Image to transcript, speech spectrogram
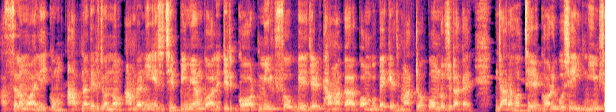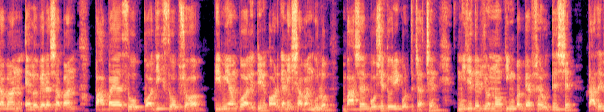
আসসালামু আলাইকুম। আপনাদের জন্য আমরা নিয়ে এসেছি প্রিমিয়াম কোয়ালিটির গড মিল্ক সোপ বেজের ধামাকা কম্বো প্যাকেজ মাত্র পনেরোশো টাকায়। যারা হচ্ছে ঘরে বসেই নিম সাবান, অ্যালোভেরা সাবান, পাপায়া সোপ, কজিক সোপ সহ প্রিমিয়াম কোয়ালিটির অর্গানিক সাবানগুলো বাসায় বসে তৈরি করতে চাচ্ছেন নিজেদের জন্য কিংবা ব্যবসার উদ্দেশ্যে তাদের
